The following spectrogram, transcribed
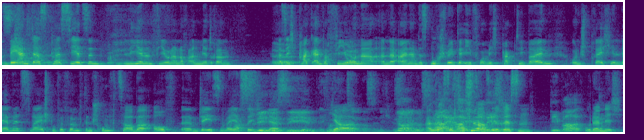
Während das passiert, sind Leon und Fiona noch an mir dran. Also Äh, ich pack einfach Fiona an der einen Hand, das Buch schwebt ja eh vor mir. Ich pack die beiden und spreche Level 2, Stufe 5, den Schrumpfzauber auf ähm, Jason, weil Hast jetzt du den ja. gesehen? Ja. sagen, er nicht gesagt Nein, du hast Aber du hast Nein, doch die hast Tür aufgerissen, Die war. oder du, nicht?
